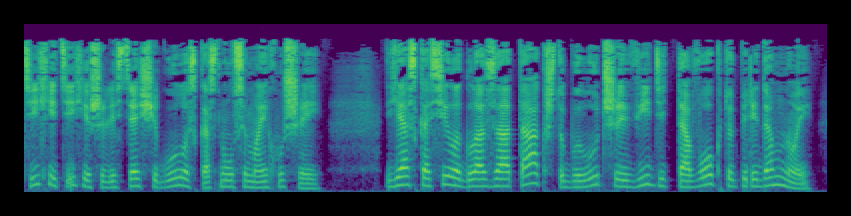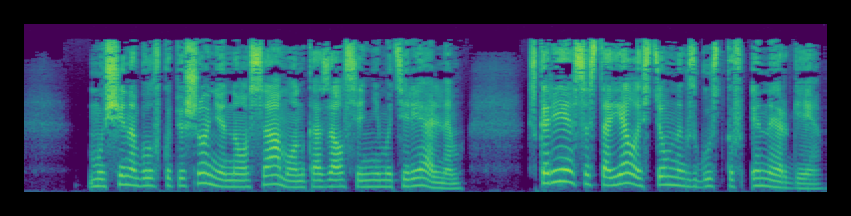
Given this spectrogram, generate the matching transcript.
Тихий-тихий шелестящий голос коснулся моих ушей. Я скосила глаза так, чтобы лучше видеть того, кто передо мной. Мужчина был в капюшоне, но сам он казался нематериальным. Скорее, состоял из темных сгустков энергии.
